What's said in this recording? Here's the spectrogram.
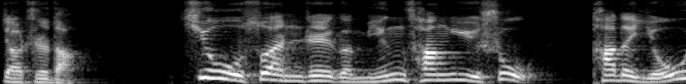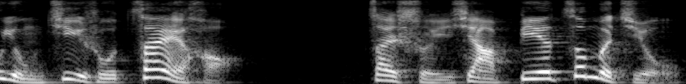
要知道，就算这个明仓玉树他的游泳技术再好，在水下憋这么久，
